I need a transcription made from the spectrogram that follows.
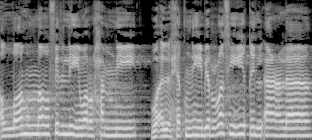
اللهم اغفر لي وارحمني وألحقني بالرفيق الأعلى.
